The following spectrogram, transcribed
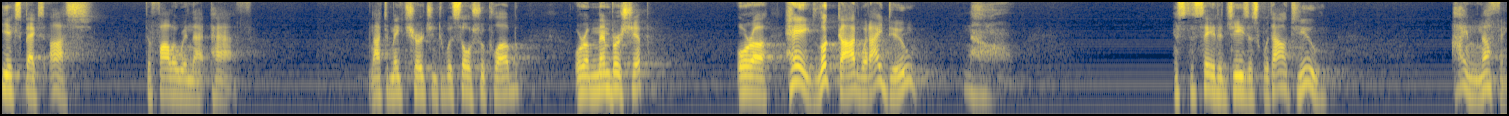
He expects us to follow in that path. Not to make church into a social club or a membership or a, hey, look, God, what I do. No. It's to say to Jesus, without you, I am nothing.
